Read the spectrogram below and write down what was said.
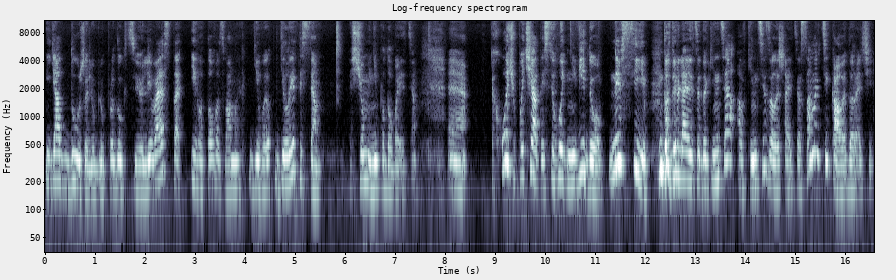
я дуже люблю продукцію Лівеста і готова з вами ділитися, що мені подобається. Хочу почати сьогодні відео. Не всі додивляються до кінця, а в кінці залишається саме цікаве, до речі.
